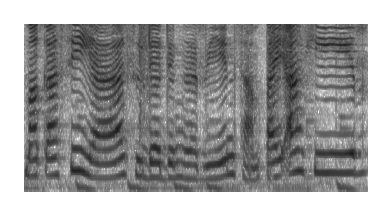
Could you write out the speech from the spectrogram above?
Makasih ya sudah dengerin sampai akhir.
